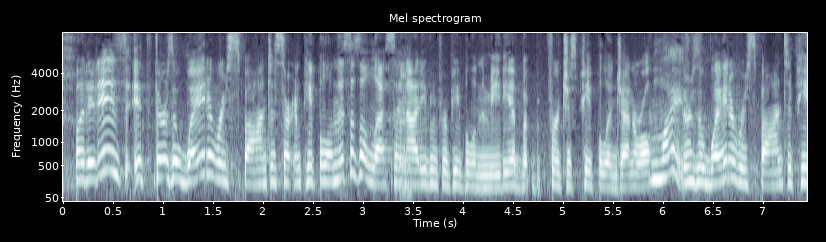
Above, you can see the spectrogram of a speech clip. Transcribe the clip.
but it is, it's, there's a way to respond to certain people. And this is a lesson not even for people in the media, but for just people in general. In life. There's a way to respond to people.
